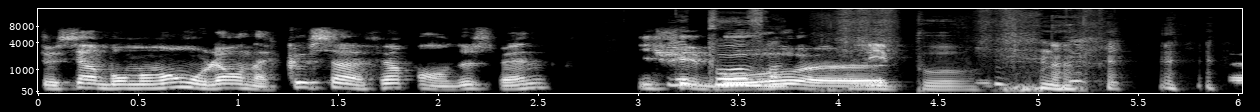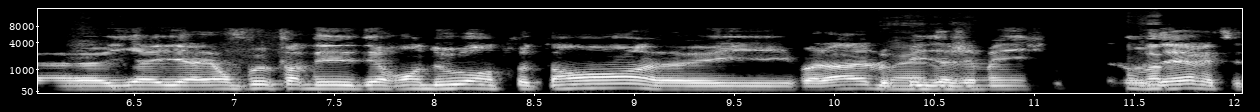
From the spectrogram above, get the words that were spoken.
c'est aussi un bon moment où là on a que ça à faire pendant deux semaines. Il fait beau, euh, Les pauvres. euh, il y a, il y a- on peut faire des, des randos entre temps. et voilà, le Ouais, paysage est magnifique, On va- etc.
